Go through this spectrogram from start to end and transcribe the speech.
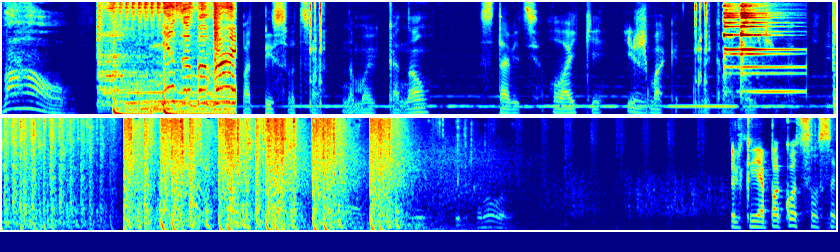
Вау! Не забывай подписываться на мой канал, ставить лайки и жмакать на колокольчик. Только я покоцался.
